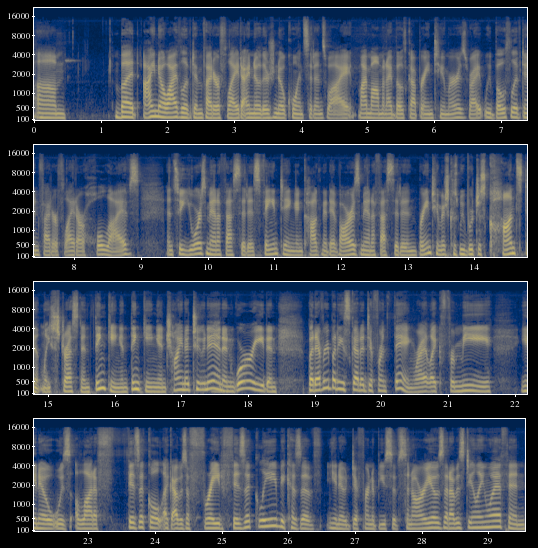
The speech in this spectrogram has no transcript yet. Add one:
Um, but I know I've lived in fight or flight. I know there's no coincidence why my mom and I both got brain tumors, right? We both lived in fight or flight our whole lives. And so yours manifested as fainting and cognitive, ours manifested in brain tumors because we were just constantly stressed and thinking and thinking and trying to tune in and worried. And, but everybody's got a different thing, right? Like for me, you know, was a lot of physical like i was afraid physically because of you know different abusive scenarios that i was dealing with and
